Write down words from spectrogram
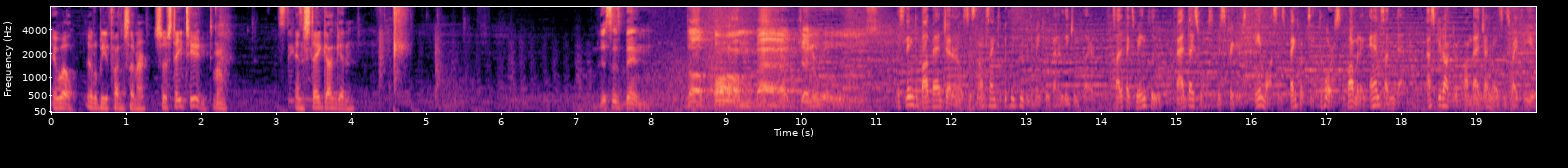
It will. It'll be a fun summer. So stay tuned Stay and tuned. stay Gungan. This has been the Bombad Generals. Listening to Bombad Generals is not scientifically proven to make you a better Legion player. Side effects may include bad dice rolls, missed triggers, aim losses, bankruptcy, divorce, vomiting, and sudden death. Ask your doctor if Bombad Generals is right for you.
